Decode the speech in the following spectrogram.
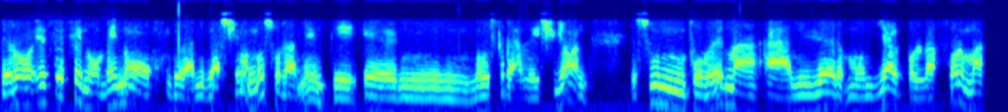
Pero ese fenómeno de la migración no solamente en nuestra región, es un problema a nivel mundial por la forma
